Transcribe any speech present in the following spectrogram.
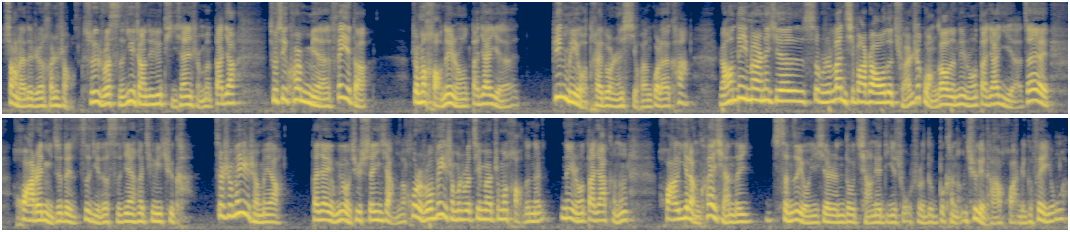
上来的人很少。所以说实际上这就体现什么？大家就这块免费的这么好内容，大家也并没有太多人喜欢过来看。然后那面那些是不是乱七八糟的，全是广告的内容，大家也在花着你这的自己的时间和精力去看，这是为什么呀？大家有没有去深想啊？或者说为什么说这面这么好的内内容，大家可能花个一两块钱的，甚至有一些人都强烈抵触，说都不可能去给他花这个费用啊？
